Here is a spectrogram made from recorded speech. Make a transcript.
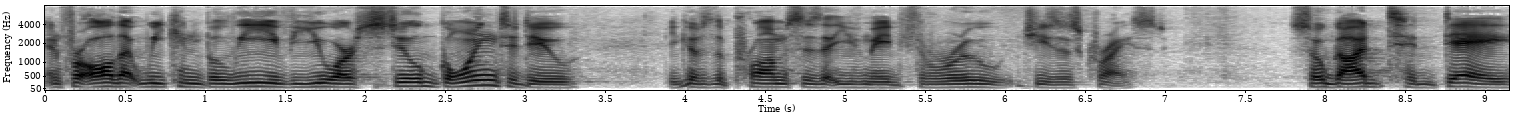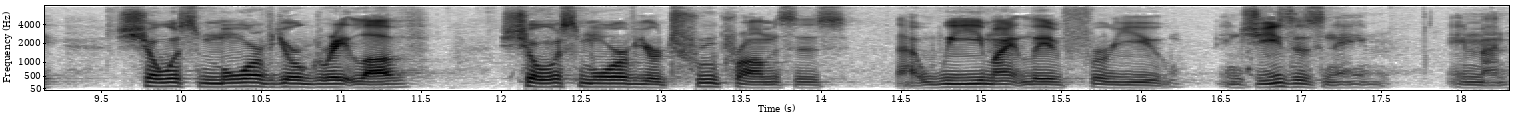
and for all that we can believe you are still going to do because of the promises that you've made through Jesus Christ. So, God, today, show us more of your great love. Show us more of your true promises that we might live for you. In Jesus' name, amen.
